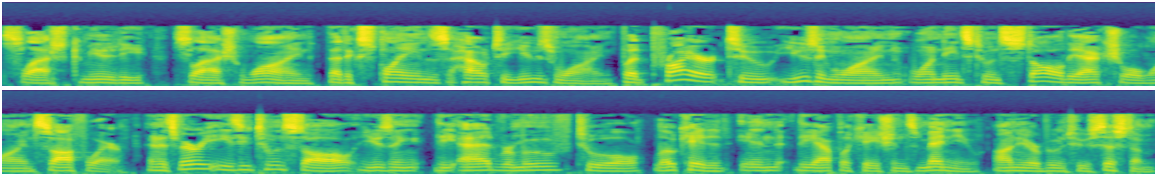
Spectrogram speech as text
slash community slash wine that explains how to use wine. But prior to using wine, one needs to install the actual wine software. And it's very easy to install using the add remove tool located in the applications menu on your Ubuntu system.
